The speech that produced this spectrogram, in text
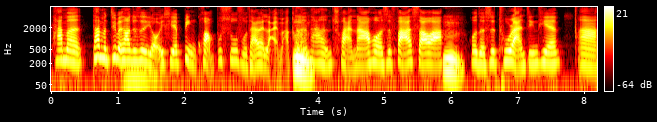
他们他们基本上就是有一些病况不舒服才会来嘛，可能他很喘啊，或者是发烧啊，嗯，或者是突然今天啊。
